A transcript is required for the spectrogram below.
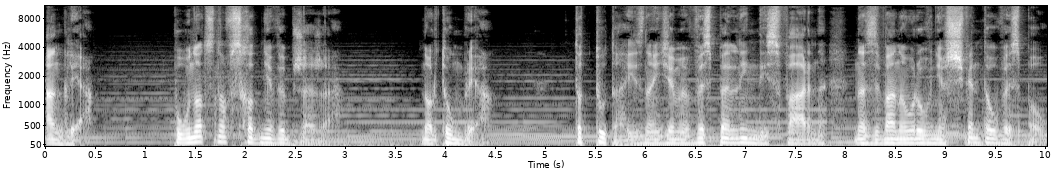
Anglia. Północno-wschodnie wybrzeże. Northumbria. To tutaj znajdziemy wyspę Lindisfarne, nazywaną również Świętą Wyspą.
